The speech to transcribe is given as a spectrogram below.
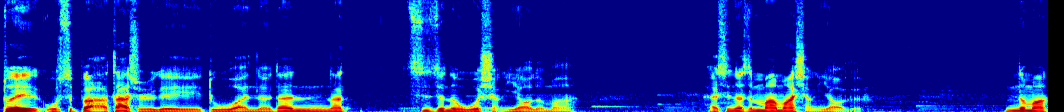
对，我是把大学给读完了，但那是真的我想要的吗？还是那是妈妈想要的？你懂吗？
